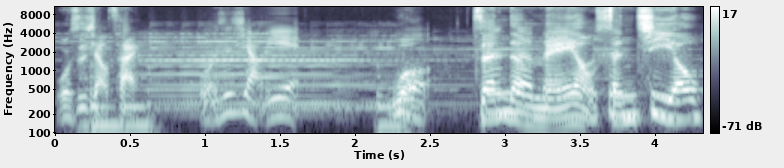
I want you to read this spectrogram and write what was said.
我是小蔡，我是小叶，我真的没有生气哦。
